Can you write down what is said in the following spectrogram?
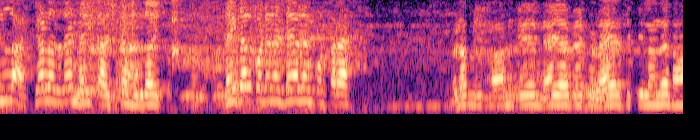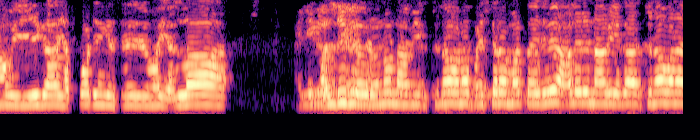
ಇಲ್ಲ. ಕೇಳಿದ್ರೆ ನೈಟ್ ಅಷ್ಟೇ ಮುಗ್ದೋಯ್ತು. ನೈಟ್ ಅಲ್ಲಿ ಕೊಟ್ಟಿನ ಡೇ ಅಲ್ಲಿ ಕೊಡ್ತಾರೆ? ಮೇಡಮ್ ಈಗ ನಮ್ಗೆ ನ್ಯಾಯ ಬೇಕು. ನ್ಯಾಯ ಸಿಕ್ಕಿಲ್ಲ ಅಂದ್ರೆ ನಾವು ಈಗ ಎಪ್ಪೋಟಿಂಗ್ ಸೇರಿರುವ ಎಲ್ಲಾ ಹಳ್ಳಿಗಳವರು ನಾವೀಗ ಚುನಾವಣಾ ಬಹಿಷ್ಕಾರ ಮಾಡ್ತಾ ಇದೀವಿ. ಆಲ್ರೆಡಿ ನಾವೀಗ ಚುನಾವಣಾ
